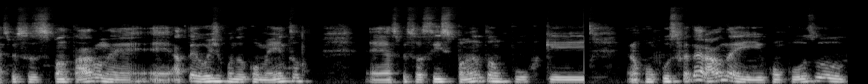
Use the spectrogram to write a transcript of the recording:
As pessoas espantaram, né? É, até hoje, quando eu comento, é, as pessoas se espantam porque era um concurso federal, né? E o concurso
